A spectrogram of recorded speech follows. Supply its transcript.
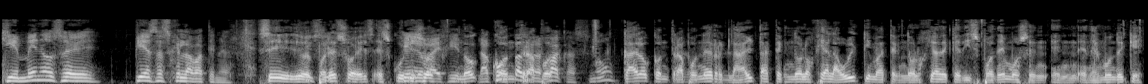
quien menos piensas que la va a tener. Sí, por eso es, es curioso. ¿no? La culpa de las vacas, ¿no? Claro, contraponer la alta tecnología, la última tecnología de que disponemos en, en, el mundo y que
